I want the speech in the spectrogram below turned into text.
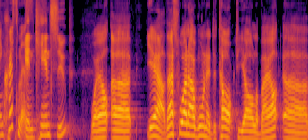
And Christmas. and canned soup. Well, uh, yeah, that's what I wanted to talk to y'all about. Uh,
